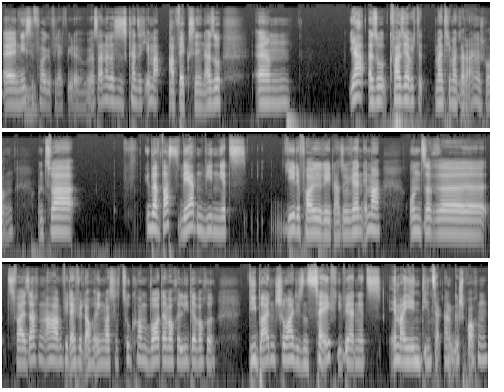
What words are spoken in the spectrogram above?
Äh, nächste Folge vielleicht wieder über was anderes. Es kann sich immer abwechseln. Also, ähm, ja, also quasi habe ich mein Thema gerade angesprochen. Und zwar, über was werden wir denn jetzt jede Folge reden? Also, wir werden immer unsere zwei Sachen haben. Vielleicht wird auch irgendwas dazukommen. Wort der Woche, Lied der Woche. Die beiden schon mal, die sind safe. Die werden jetzt immer jeden Dienstag angesprochen.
